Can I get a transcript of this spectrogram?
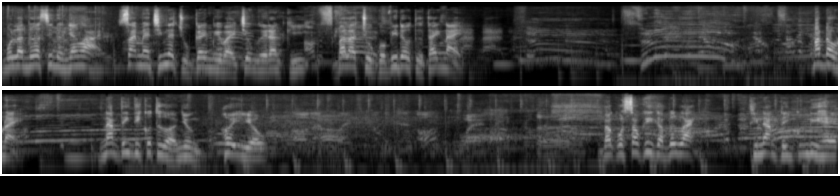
Một lần nữa xin được nhắc lại, Simon chính là chủ kênh 17 triệu người đăng ký và là chủ của video thử thách này. Bắt đầu này. Nam tính thì có thừa nhưng hơi yếu. Và còn sau khi gặp nước lạnh thì nam tính cũng đi hết.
